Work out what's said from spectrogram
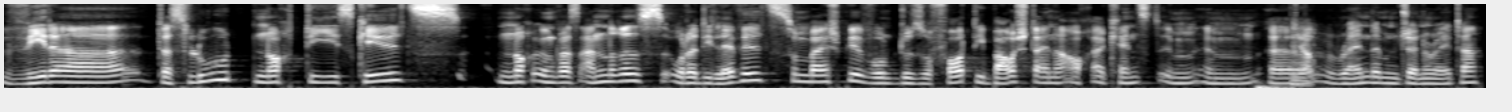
weder das Loot noch die Skills noch irgendwas anderes oder die Levels zum Beispiel, wo du sofort die Bausteine auch erkennst im, im äh, ja. Random Generator,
